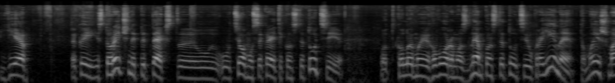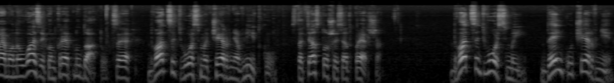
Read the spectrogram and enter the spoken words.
є такий історичний підтекст е, у, у цьому секреті Конституції. От коли ми говоримо з Днем Конституції України, то ми ж маємо на увазі конкретну дату. Це 28 червня влітку, стаття 161. 28-й день у червні.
